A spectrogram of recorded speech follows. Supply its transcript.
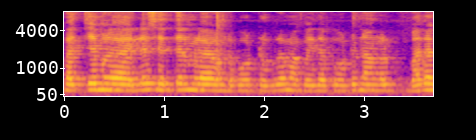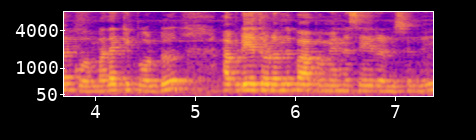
பச்சை மிளகாயில் செத்தல் மிளகாய் ஒன்று போட்டிருக்கிறோம். அப்போ இதை போட்டு நாங்கள் வதக்குவோம். வதக்கி போட்டு அப்படியே தொடர்ந்து பார்ப்போம் என்ன செய்கிறேன்னு சொல்லி.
